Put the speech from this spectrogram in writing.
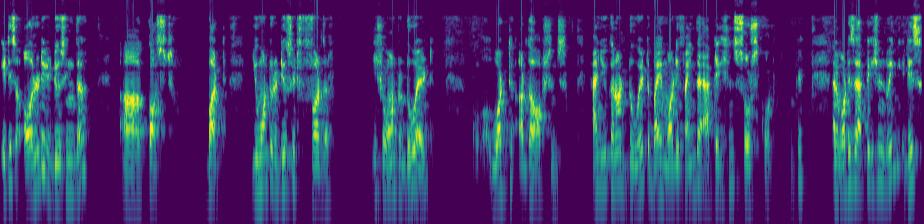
it is already reducing the uh, cost. But you want to reduce it further. If you want to do it what are the options? And you cannot do it by modifying the application source code okay? And what is the application doing? It is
